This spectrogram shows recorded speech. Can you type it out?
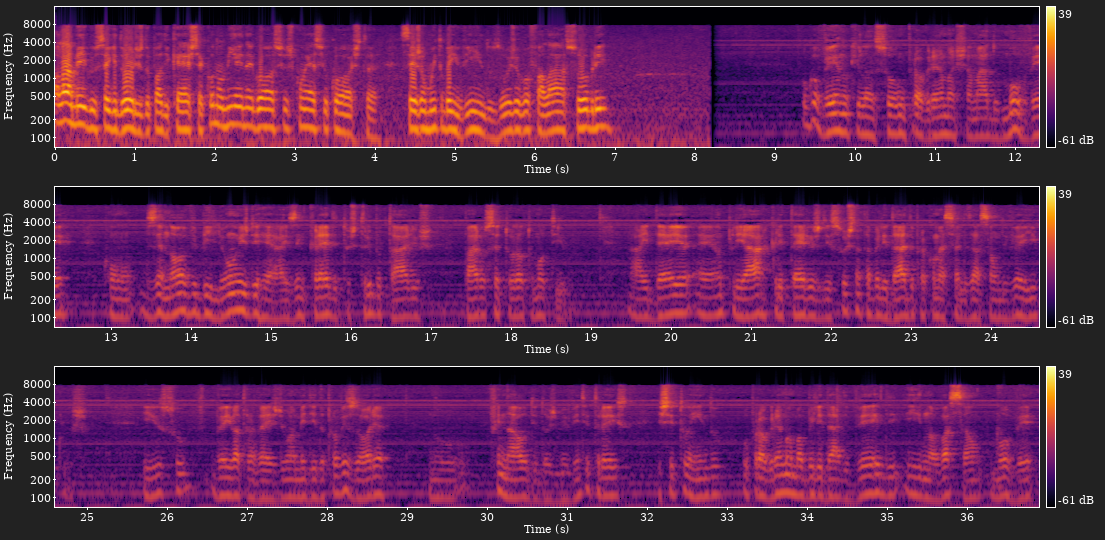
Olá, amigos seguidores do podcast Economia e Negócios com Écio Costa. Sejam muito bem-vindos. Hoje eu vou falar sobre o governo que lançou um programa chamado Mover com 19 bilhões de reais em créditos tributários para o setor automotivo. A ideia é ampliar critérios de sustentabilidade para comercialização de veículos. E isso veio através de uma medida provisória no final de 2023, instituindo o Programa Mobilidade Verde e Inovação, MOVER,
